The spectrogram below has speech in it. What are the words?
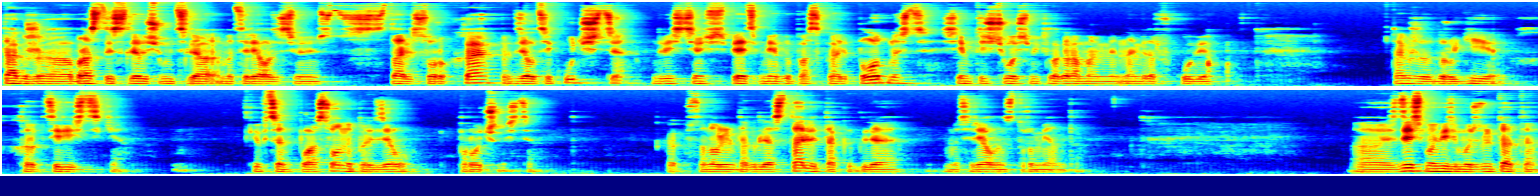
Также образцы следующего материала здесь сталь 40Х, предел текучести 275 мегапаскаль, плотность 7008 кг на метр в кубе. Также другие характеристики. Коэффициент Пуассона и предел прочности. Как установлен так для стали, так и для материала инструмента. Э, здесь мы видим результаты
